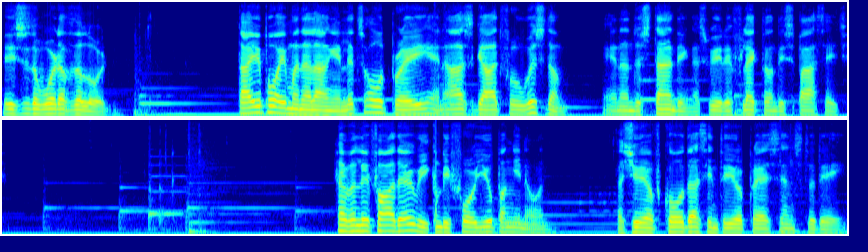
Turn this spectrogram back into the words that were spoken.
This is the word of the Lord. Tayo po ay manalangin. Let's all pray and ask God for wisdom and understanding as we reflect on this passage. Heavenly Father, we come before you, Panginoon, as you have called us into your presence today.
